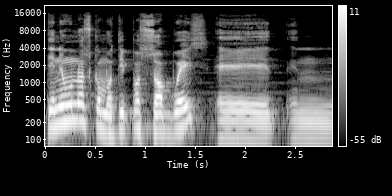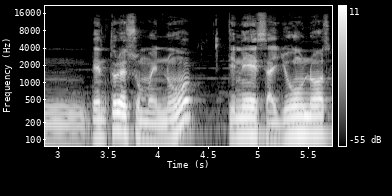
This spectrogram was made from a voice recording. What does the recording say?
tiene unos como tipo Subways eh, en- dentro de su menú. Tiene desayunos.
